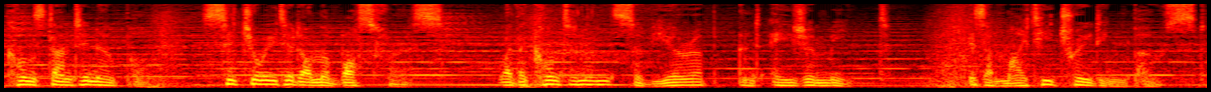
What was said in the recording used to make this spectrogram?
Constantinople, situated on the Bosphorus, where the continents of Europe and Asia meet, is a mighty trading post.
